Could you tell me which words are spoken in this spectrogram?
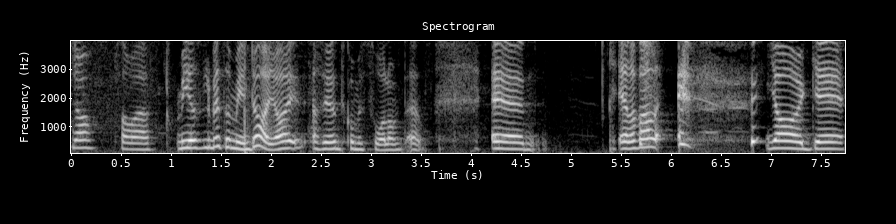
Ja, samma. Eh. Men jag skulle berätta om min dag, jag, har- alltså jag har inte kommit så långt ens. Eh, I alla fall, jag, eh,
